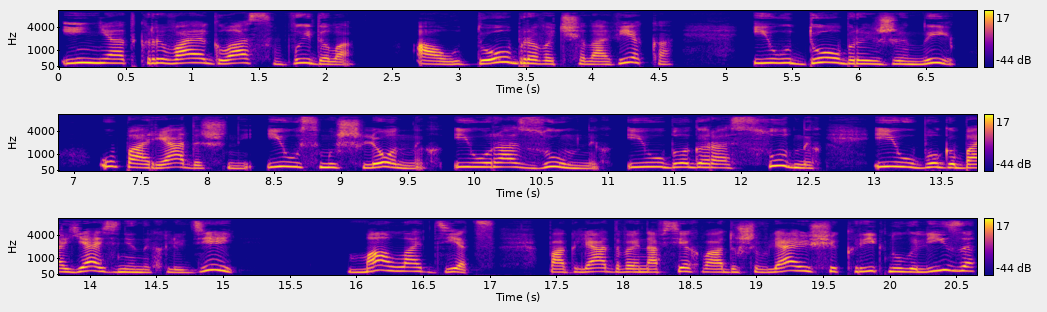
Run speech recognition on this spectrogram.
и, не открывая глаз, выдала. А у доброго человека и у доброй жены, у порядочной и у смышленных, и у разумных, и у благорассудных, и у богобоязненных людей «Молодец!» Поглядывая на всех воодушевляюще, крикнула Лиза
